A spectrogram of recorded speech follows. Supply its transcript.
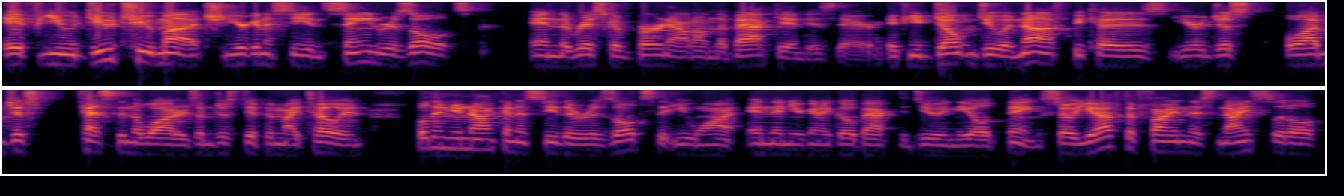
if you do too much, you're going to see insane results and the risk of burnout on the back end is there. If you don't do enough because you're just, well, I'm just testing the waters, I'm just dipping my toe in, well, then you're not going to see the results that you want. And then you're going to go back to doing the old thing. So you have to find this nice little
